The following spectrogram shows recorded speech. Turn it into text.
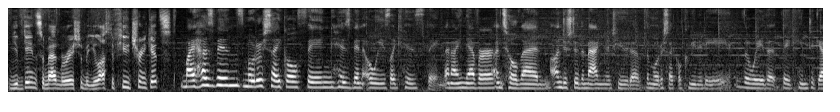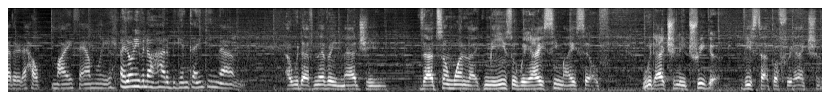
You've gained some admiration, but you lost a few trinkets. My husband's motorcycle thing has been always like his thing, and I never until then understood the magnitude of the motorcycle community, the way that they came together to help my family. I don't even know how to begin thanking them. I would have never imagined that someone like me, the way I see myself, would actually trigger this type of reaction.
